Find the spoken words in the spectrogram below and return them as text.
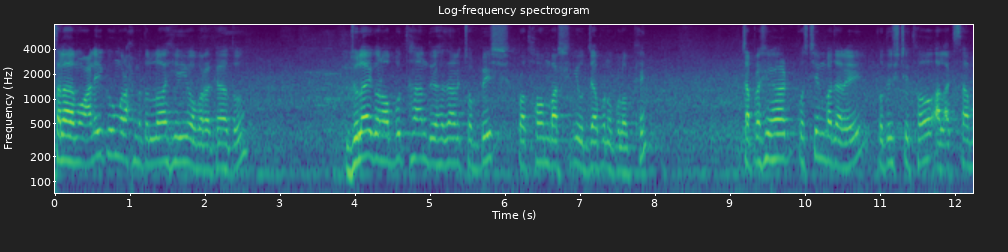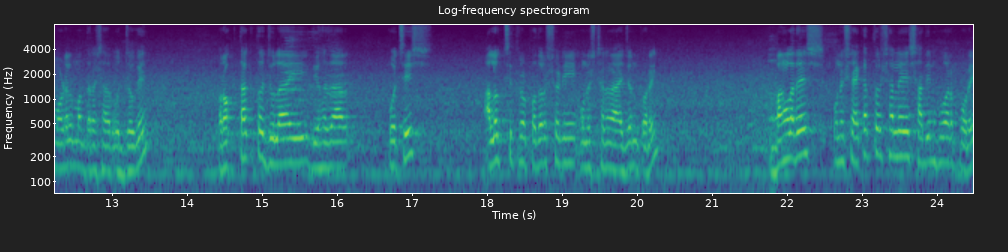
সালামু আলাইকুম রহমতুল্লাহি ওবরাকাত। জুলাই গণ অভ্যুত্থান দুই প্রথম বার্ষিকী উদযাপন উপলক্ষে চাপরাশিহাট পশ্চিম বাজারে প্রতিষ্ঠিত আল আকসা মডেল মাদ্রাসার উদ্যোগে রক্তাক্ত জুলাই দুই হাজার পঁচিশ আলোকচিত্র প্রদর্শনী অনুষ্ঠানের আয়োজন করে বাংলাদেশ উনিশশো একাত্তর সালে স্বাধীন হওয়ার পরে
